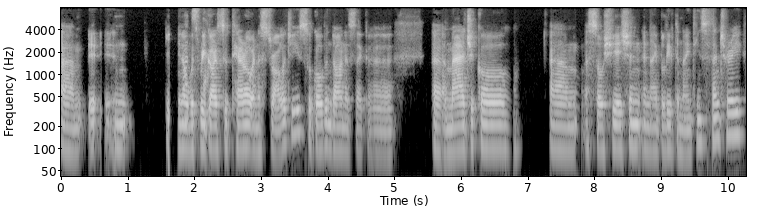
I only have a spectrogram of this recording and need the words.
um, in you know What's with that? regards to tarot and astrology. So Golden Dawn is like a, a magical um, association in I believe the 19th century.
